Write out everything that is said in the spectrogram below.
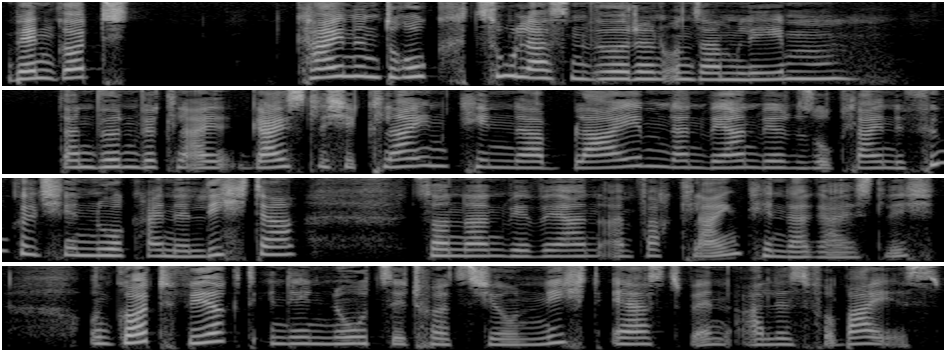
Wenn Gott keinen Druck zulassen würde in unserem Leben, dann würden wir klein, geistliche Kleinkinder bleiben, dann wären wir so kleine Fünkelchen, nur keine Lichter, sondern wir wären einfach Kleinkinder geistlich. Und Gott wirkt in den Notsituationen nicht erst, wenn alles vorbei ist.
